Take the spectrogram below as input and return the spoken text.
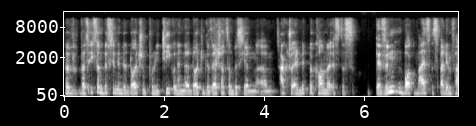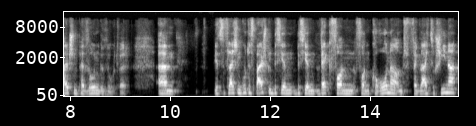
was ich so ein bisschen in der deutschen Politik und in der deutschen Gesellschaft so ein bisschen ähm, aktuell mitbekomme, ist, dass der Sündenbock meistens bei den falschen Personen gesucht wird. Ähm, jetzt vielleicht ein gutes Beispiel, bisschen, bisschen weg von, von Corona und Vergleich zu China.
